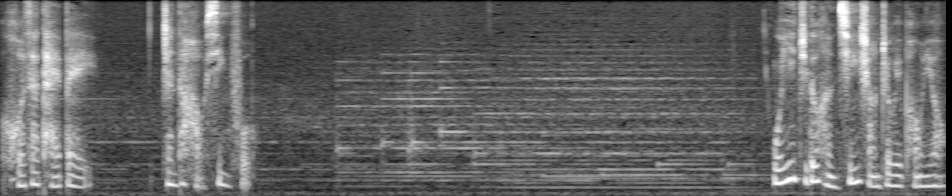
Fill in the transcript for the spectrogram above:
活在台北，真的好幸福。我一直都很欣赏这位朋友。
